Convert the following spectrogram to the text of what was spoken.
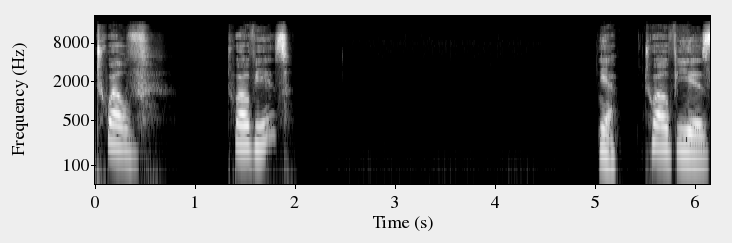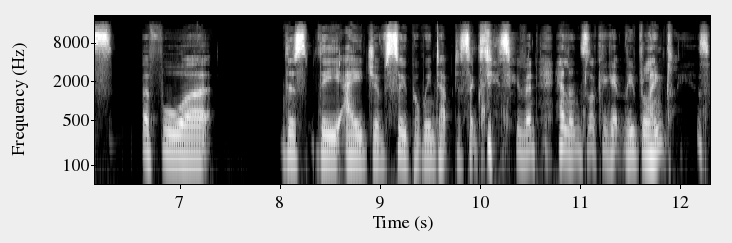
12, 12 years? Yeah, 12 years before this the age of super went up to 67. Helen's looking at me blankly as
